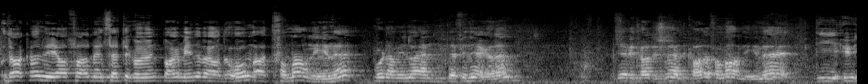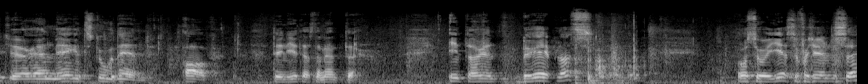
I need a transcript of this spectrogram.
Og Da kan vi iallfall mens dette går rundt, bare minne hverandre om at formaningene, hvordan vi nå enn definerer dem, det vi tradisjonelt kaller formaningene, de utgjør en meget stor del av Det nye testamentet inntar en bred plass, også i Jesu forkynnelse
